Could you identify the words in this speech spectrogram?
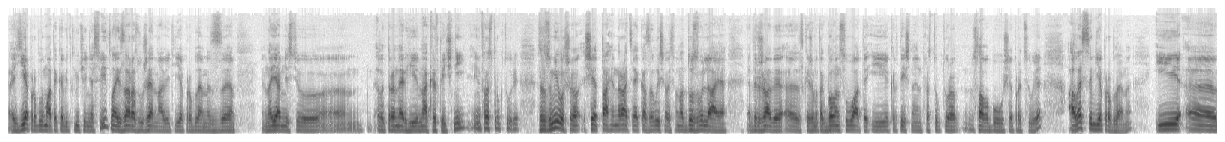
Е, Є проблематика відключення світла, і зараз вже навіть є проблеми з наявністю е, електроенергії на критичній інфраструктурі. Зрозуміло, що ще та генерація, яка залишилась, вона дозволяє е, державі, е, скажімо так, балансувати, і критична інфраструктура, слава Богу, ще працює. Але з цим є проблеми. І е,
